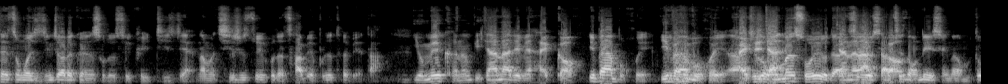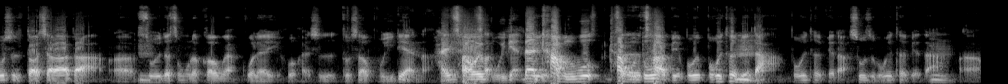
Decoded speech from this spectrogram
在中国已经交的个人所得税可以抵减，那么其实最后的差别不是特别大，有没有可能比加拿大这边还高？一般不会，一般不会啊。还是是我们所有的像这种类型的，我们都是到加拿大，呃，所有的中国的高管过来以后，还是都是要补一点的，还是稍微补一点，但差不多，差不多。差别不会不会特别大，不会特别大，数字不会特别大嗯啊。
